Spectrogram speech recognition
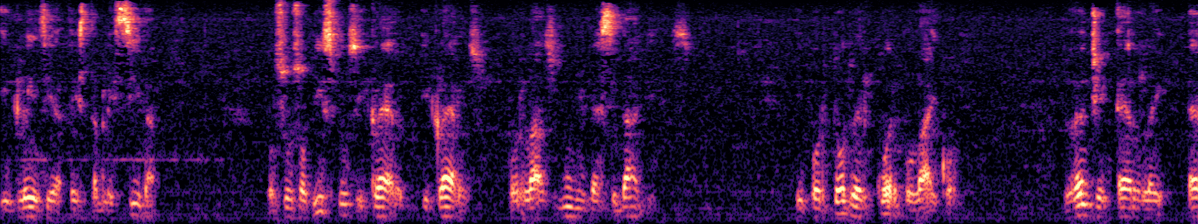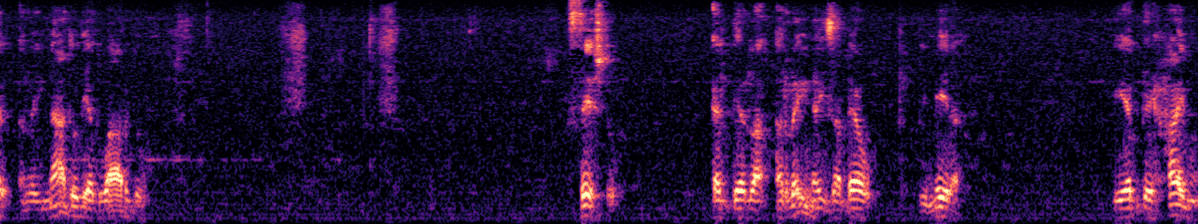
igreja estabelecida por seus obispos e cleros, e cleros por las universidades e por todo o corpo laico durante o reinado de Eduardo VI, el de la reina Isabel I e el de Jaime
